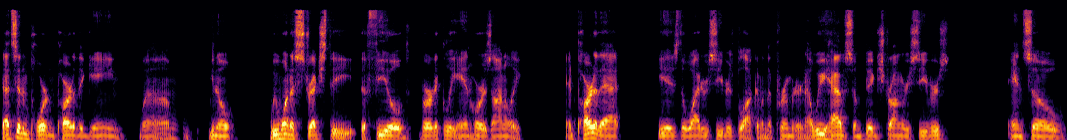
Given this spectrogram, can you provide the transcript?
that's an important part of the game. Um, you know, we want to stretch the the field vertically and horizontally, and part of that is the wide receivers blocking on the perimeter. Now we have some big, strong receivers, and so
